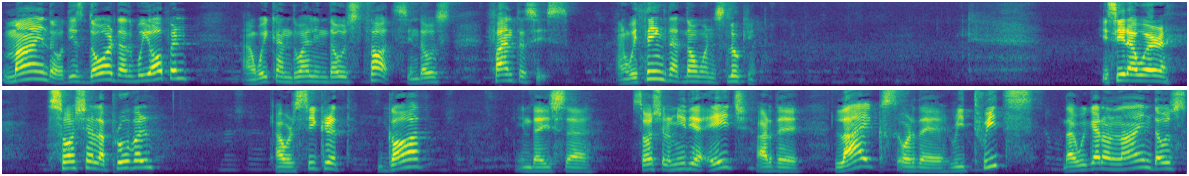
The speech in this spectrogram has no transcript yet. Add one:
mind or this door that we open, and we can dwell in those thoughts, in those fantasies, and we think that no one is looking. Is it our social approval, our secret God in this uh, social media age? Are the likes or the retweets that we get online those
